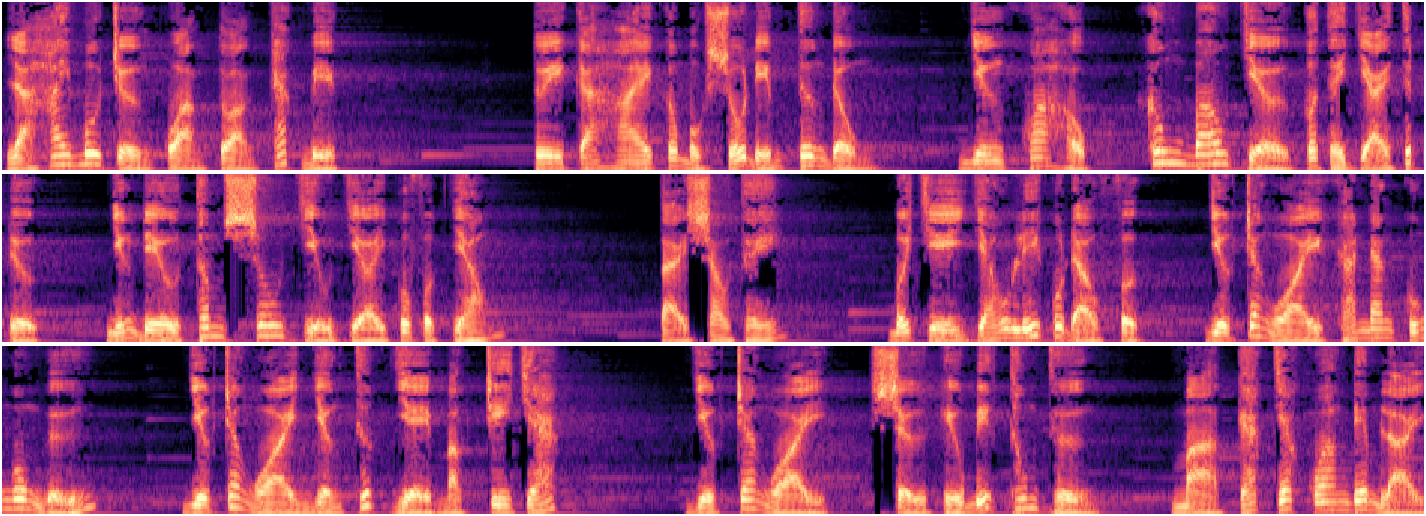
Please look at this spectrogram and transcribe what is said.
là hai môi trường hoàn toàn khác biệt tuy cả hai có một số điểm tương đồng, nhưng khoa học không bao giờ có thể giải thích được những điều thâm sâu dịu dợi của phật giáo. Tại sao thế? Bởi vì giáo lý của đạo phật vượt ra ngoài khả năng của ngôn ngữ, vượt ra ngoài nhận thức về mặt tri giác, vượt ra ngoài sự hiểu biết thông thường mà các giác quan đem lại.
